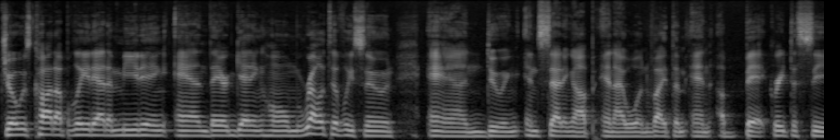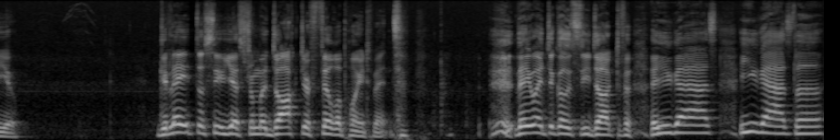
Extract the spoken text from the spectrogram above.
Joe was caught up late at a meeting, and they're getting home relatively soon and doing and setting up. And I will invite them in a bit. Great to see you. Great to see you. Yes, from a Doctor Phil appointment. they went to go see Doctor Phil. Are you guys? Are you guys love?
